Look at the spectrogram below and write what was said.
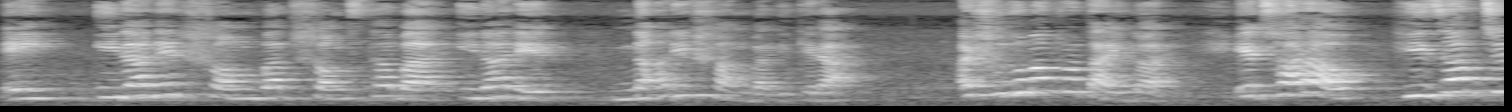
এই ইরানের সংবাদ সংস্থা বা ইরানের নারী সাংবাদিকেরা। আর শুধুমাত্র তাই নয়, এছাড়াও হিজাব যে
